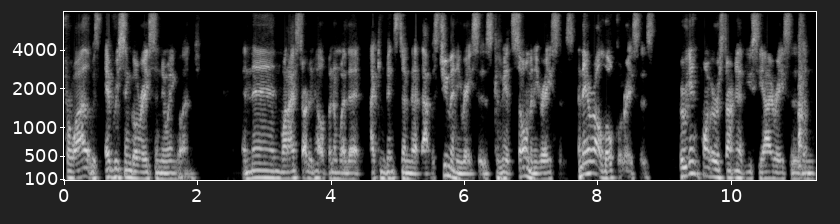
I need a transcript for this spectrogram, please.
for a while it was every single race in New England. And then when I started helping him with it, I convinced him that that was too many races because we had so many races and they were all local races. We were getting to the point where we were starting to have UCI races and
